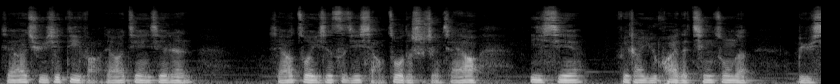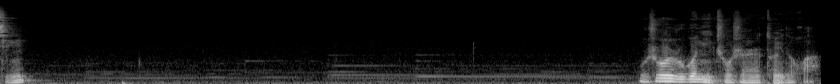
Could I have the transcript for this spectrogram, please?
想要去一些地方，想要见一些人，想要做一些自己想做的事情，想要一些非常愉快的、轻松的旅行。我说，如果你抽身而退的话，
